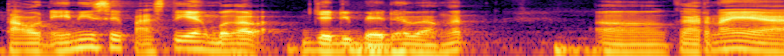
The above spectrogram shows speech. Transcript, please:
tahun ini sih pasti yang bakal jadi beda banget Eh, karena ya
